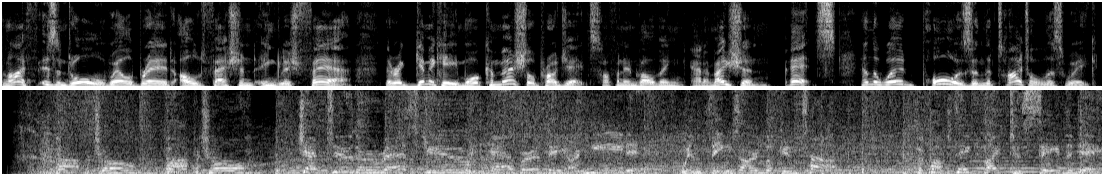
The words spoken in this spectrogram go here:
life isn't all well bred, old fashioned English fare. There are gimmicky, more commercial projects, often involving animation, pets, and the word paws in the title this week. Paw Patrol, Paw Patrol, jet to the rescue whenever they are needed. When things are looking tough, the pups take flight to save the day.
